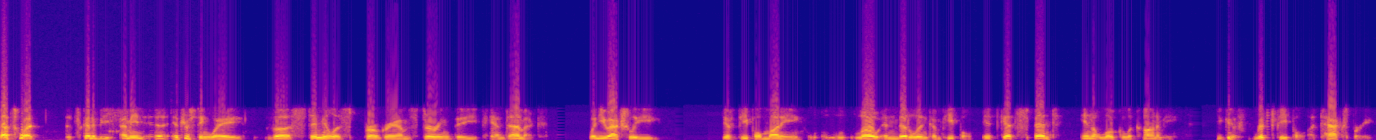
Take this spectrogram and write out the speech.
That's what it's going to be. I mean, in an interesting way, the stimulus programs during the pandemic, when you actually give people money, low and middle income people, it gets spent in a local economy. You give rich people a tax break,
